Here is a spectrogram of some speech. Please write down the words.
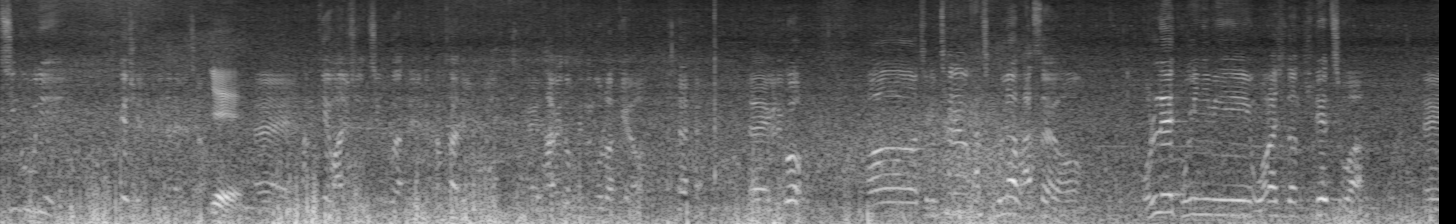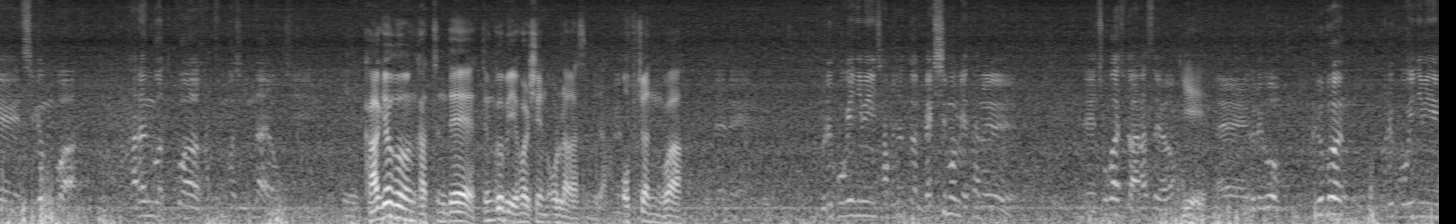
친구분이 그렇죠? 예 네, 함께 와주신 친구분한테 이렇게 감사드리고 네, 다음에 또 뵙는 걸로 할게요. 네, 그리고 어, 지금 차량 같이 골라봤어요. 원래 고객님이 원하시던 기대치와 네, 지금과 다른 것과 같은 것이 있나요, 혹시? 예, 가격은 같은데 등급이 훨씬 올라갔습니다. 옵션과 네네. 우리 고객님이 잡으셨던 맥시멈 예탄을 네, 초과하지도 않았어요. 예. 네, 그리고 급은 우리 고객님이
